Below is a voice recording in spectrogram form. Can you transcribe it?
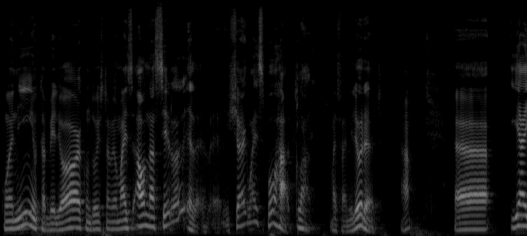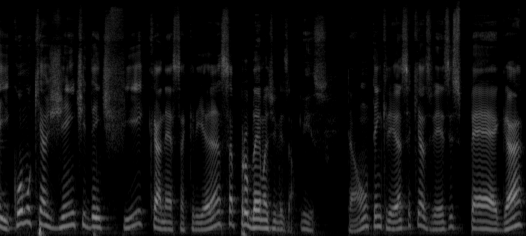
Com aninho tá melhor, com dois tá melhor, mas ao nascer ela, ela- ela enxerga mais borrado, Claro. mas vai melhorando. Tá? Ah, e aí, como que a gente identifica nessa criança problemas de visão? Isso. Então, tem criança que às vezes pega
